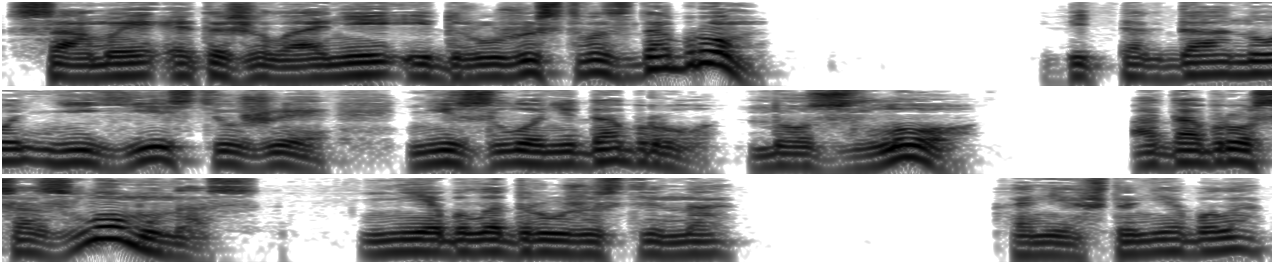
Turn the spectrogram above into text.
самое это желание и дружество с добром. Ведь тогда оно не есть уже ни зло, ни добро, но зло, а добро со злом у нас не было дружественно. Конечно, не было.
